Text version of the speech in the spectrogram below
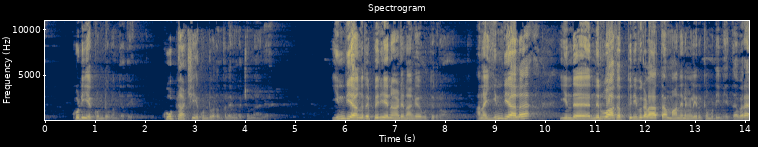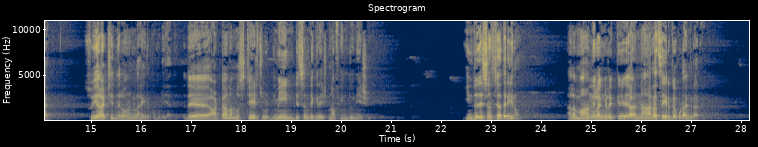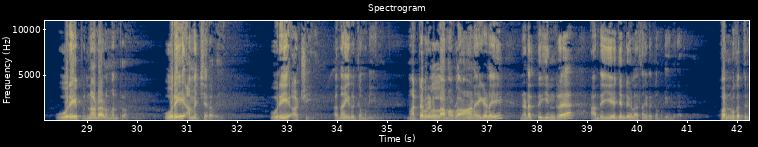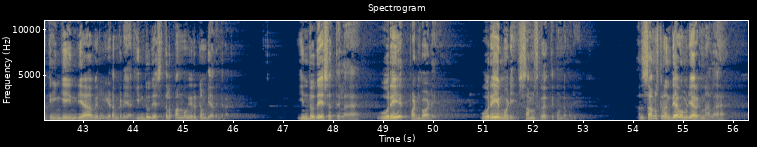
கொடியை கொண்டு வந்தது. கூட்டாட்சியை கொண்டு வரதில் இவங்க சொன்னாங்க. இந்தியாங்கிறது பெரிய நாடு நாங்கள் ஒத்துக்கிறோம். ஆனால் இந்தியாவில் இந்த நிர்வாக பிரிவுகளாக தான் மாநிலங்கள் இருக்க முடியுமே தவிர சுயாட்சி நிறுவனங்களாக இருக்க முடியாது. இந்த autonomous states would mean disintegration of Hindu nation Hindu தேசம் செதறிடும் அதனால் மாநிலங்களுக்கு இன்னும் அரசே இருக்கக்கூடாதுங்கிறாரு. ஒரே நாடாளுமன்றம் ஒரே அமைச்சரவை ஒரே ஆட்சி அதுதான் இருக்க முடியும். மற்றவர்கள் எல்லாம் அவர்கள் ஆணைகளை நடத்துகின்ற அந்த ஏஜெண்டுகளாக தான் இருக்க முடியுங்கிறார். பன்முகத்திற்கு இங்கே இந்தியாவில் இடம் கிடையாது. இந்து தேசத்தில் பன்முகம் இருக்க முடியாதுங்கிறார். இந்து தேசத்தில் ஒரே பண்பாடு ஒரே மொழி சமஸ்கிருதத்தை கொண்ட மொழி. அந்த சமஸ்கிருதம் தேவ மொழியாக இருக்கனால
